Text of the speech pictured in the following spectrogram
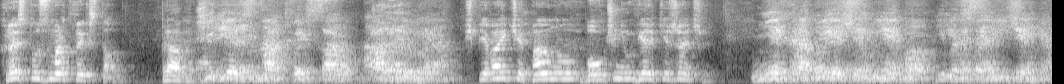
Chrystus zmartwychwstał. Prawdziwie Śpiewajcie Panu, bo uczynił wielkie rzeczy. Niech raduje się niebo i weseli ziemia.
